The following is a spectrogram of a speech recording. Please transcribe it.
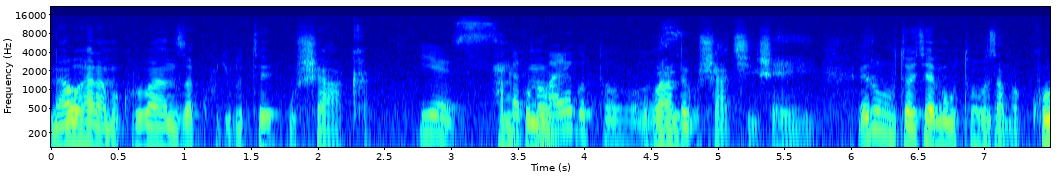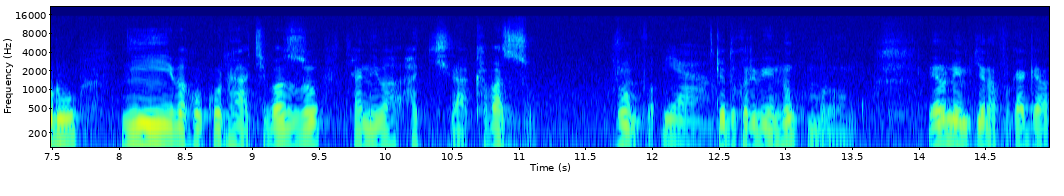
nawe hari amakuru ubanza kugira ute ushaka. Yesi Nta reka mukono- tumare gutohoza. Ubanza gushakisha rero ubu turacyarimo gutohoza amakuru niba kuko nta kibazo cyangwa niba hakiri akabazo. Urumva? Twe dukora ibintu ku murongo. Rero ni byo navugaga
